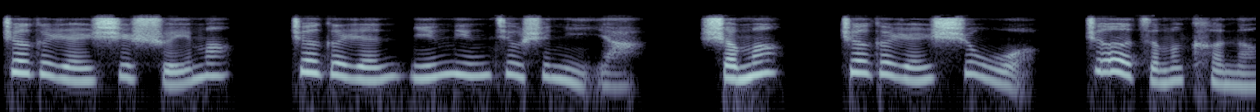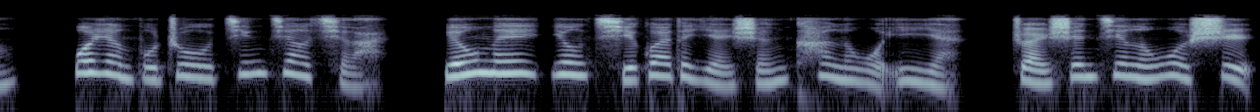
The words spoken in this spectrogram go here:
这个人是谁吗？这个人明明就是你呀！”什么？这个人是我？这怎么可能？我忍不住惊叫起来。刘梅用奇怪的眼神看了我一眼。转身进了卧室，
